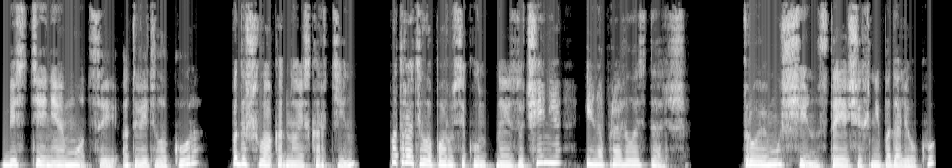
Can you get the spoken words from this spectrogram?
без тени эмоций ответила Кора, подошла к одной из картин, потратила пару секунд на изучение и направилась дальше. Трое мужчин, стоящих неподалеку,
